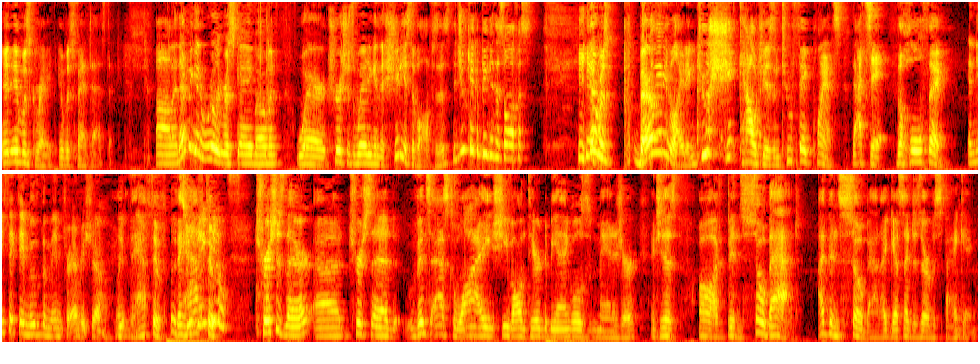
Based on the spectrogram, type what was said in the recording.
It, it was great. It was fantastic. Um, and then we get a really risque moment where Trish is waiting in the shittiest of offices. Did you take a peek at this office? There was barely any lighting, two shit couches, and two fake plants. That's it. The whole thing. And you think they move them in for every show? Like, They have to. They it's have to. Trish is there. Uh, Trish said Vince asks why she volunteered to be Angle's manager, and she says, "Oh, I've been so bad. I've been so bad. I guess I deserve a spanking."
